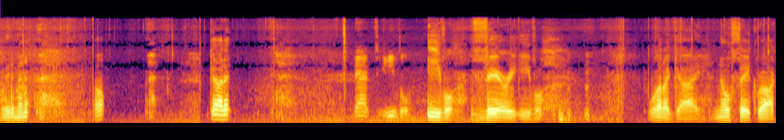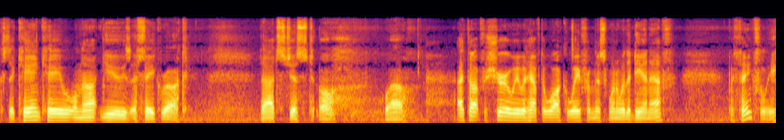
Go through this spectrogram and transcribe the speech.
Wait a minute. Oh, got it. That's evil. Evil, very evil. what a guy. No fake rocks. The K&K will not use a fake rock. That's just, oh, wow. I thought for sure we would have to walk away from this one with a DNF, but thankfully,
